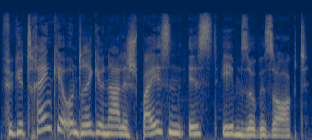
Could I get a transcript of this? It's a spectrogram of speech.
Für Getränke und regionale Speisen ist ebenso gesorgt.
